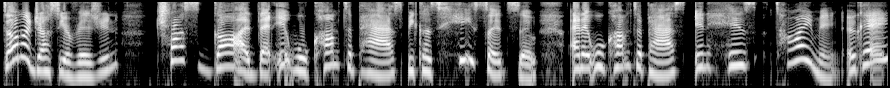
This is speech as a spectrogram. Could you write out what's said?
Don't adjust your vision. Trust God that it will come to pass because He said so, and it will come to pass in His timing. Okay?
